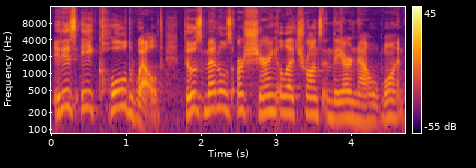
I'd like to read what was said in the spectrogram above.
It is a cold weld. Those metals are sharing electrons and they are now one.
